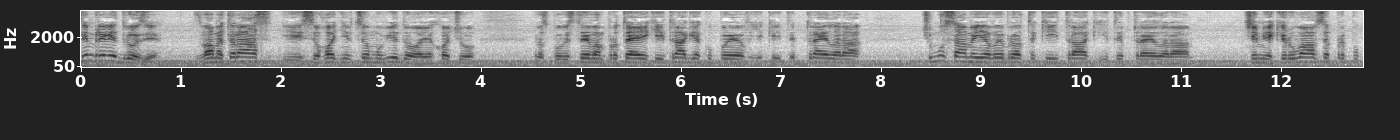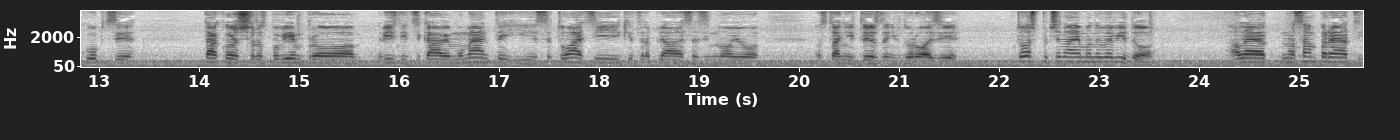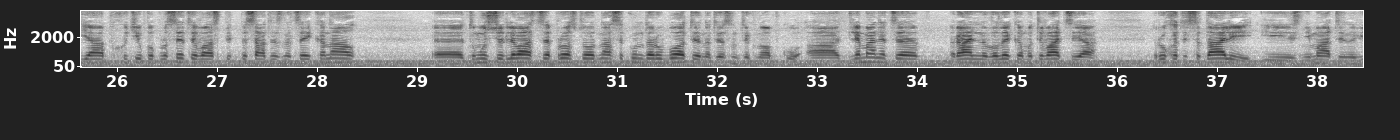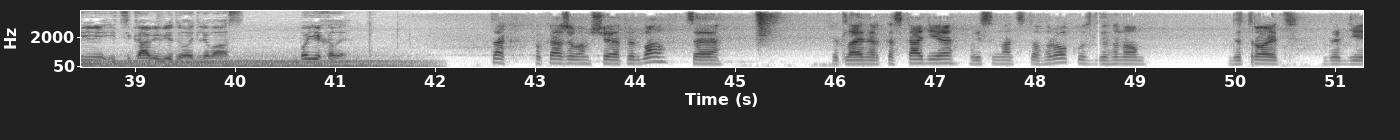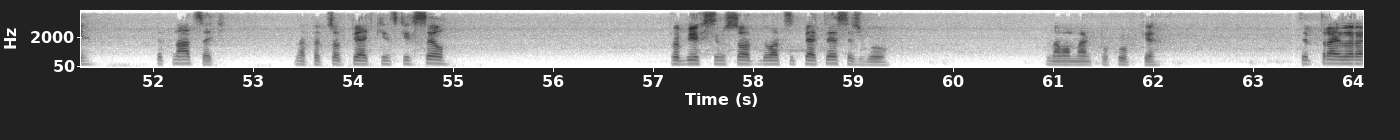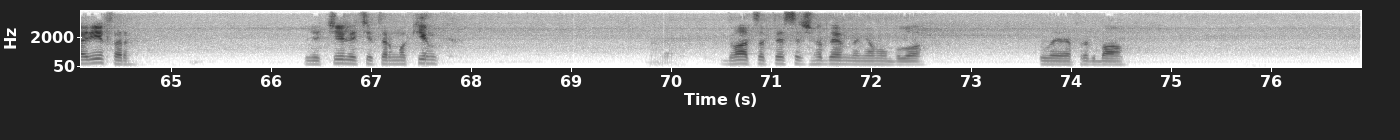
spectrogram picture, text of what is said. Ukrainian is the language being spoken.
Всім привіт, друзі! З вами Тарас, і сьогодні в цьому відео я хочу розповісти вам про те, який трак я купив, який тип трейлера, чому саме я вибрав такий трак і тип трейлера, чим я керувався при покупці. Також розповім про різні цікаві моменти і ситуації, які траплялися зі мною останній тиждень в дорозі. Тож починаємо нове відео. Але насамперед я б хотів попросити вас підписатись на цей канал. Е, Тому що для вас це просто одна секунда роботи натиснути кнопку. А для мене це реально велика мотивація рухатися далі і знімати нові і цікаві відео для вас. Поїхали! Так, покажу вам, що я придбав. Це Freightliner Cascadia 18-го року з двигуном Detroit DD15 на 505 кінських сил. Пробіг 725 тисяч був на момент покупки. Тип трейлера Reefer. Utility Thermo King. 20 тисяч годин на ньому було, коли я придбав.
